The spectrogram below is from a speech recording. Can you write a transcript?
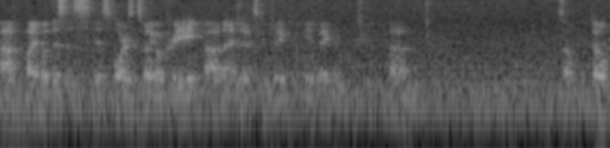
Um, but what this is, is for is it's going to go create uh, the Nginx config in Vagrant. Um, so don't,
